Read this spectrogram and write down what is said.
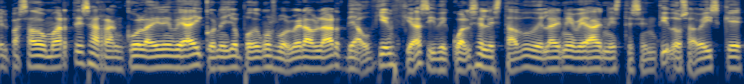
El pasado martes arrancó la NBA y con ello podemos volver a hablar de audiencias y de cuál es el estado de la NBA en este sentido. Sabéis que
